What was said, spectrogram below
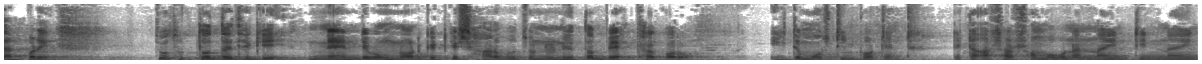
তারপরে চতুর্থ অধ্যায় থেকে ন্যান্ড এবং নরগেটকে সার্বজনীনতা ব্যাখ্যা করো। এইটা মোস্ট ইম্পর্টেন্ট এটা আসার সম্ভাবনা ninety nine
